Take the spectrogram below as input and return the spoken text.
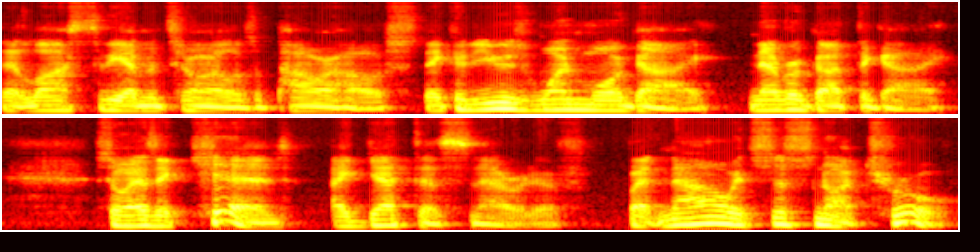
that lost to the Edmonton Oilers, as a powerhouse. They could use one more guy, never got the guy. So as a kid, I get this narrative, but now it's just not true.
